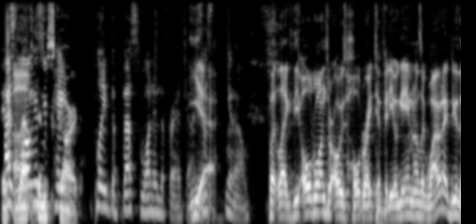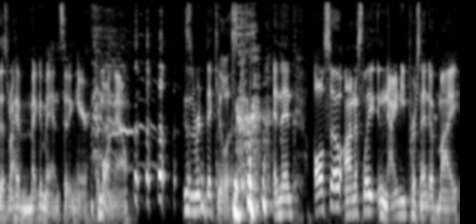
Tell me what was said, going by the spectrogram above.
It's As long as you paid, played the best one in the franchise. Yeah. That's- you know. But like the old ones were always hold right to video game, and I was like, why would I do this when I have Mega Man sitting here? Come on now. this is ridiculous. and then also, honestly, 90% of my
